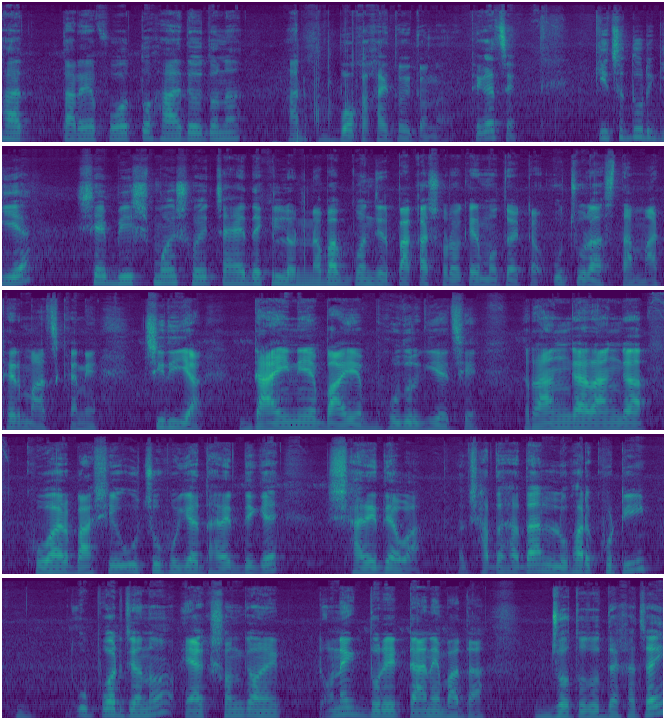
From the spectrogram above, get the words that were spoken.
হাত তারে ফত হাতে হইতো না, আর বকা খাইতে হইতো না, ঠিক আছে? কিছু দূর গিয়া সে বিস্ময় সহিত চাহে দেখিল, নবাবগঞ্জের পাকা সড়কের মতো একটা উঁচু রাস্তা। মাঠের মাঝখানে চিড়িয়া ডাইনে বায়ে ভুদুর গিয়েছে। রাঙ্গা রাঙ্গা কুয়ার বাসি উঁচু হইয়া ধারের দিকে সারি দেওয়া। সাদা সাদা লোহার খুঁটি উপর যেন একসঙ্গে অনেক অনেক দড়ির টানে বাঁধা। যত দূর দেখা যায়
